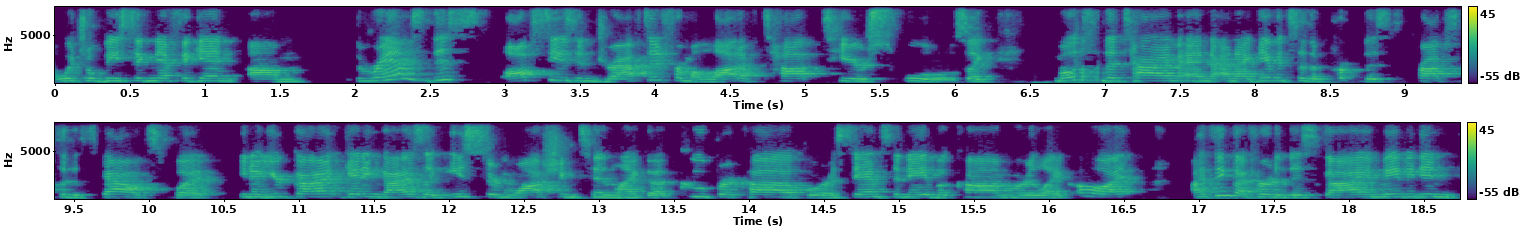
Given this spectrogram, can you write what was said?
which will be significant. Um, the Rams this offseason drafted from a lot of top tier schools. Like most of the time, and, and I give it to the, the props to the scouts, but you know, you're getting guys like Eastern Washington, like a Cooper Kupp or a Samson Ebukam, who are like, oh, I, I think I've heard of this guy, and maybe didn't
